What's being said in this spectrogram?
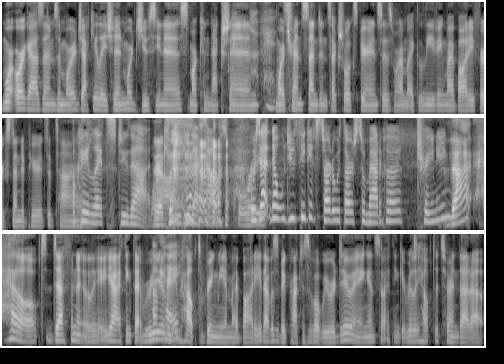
more orgasms and more ejaculation, more juiciness, more connection, more transcendent sexual experiences where I'm like leaving my body for extended periods of time. Okay, let's do that. That's- Can we do that now? Was that now? Would you think it started with our somatica training? That helped definitely. Yeah, I think that really Okay. helped bring me in my body. That was a big practice of what we were doing, and so I think it really helped to turn that up,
